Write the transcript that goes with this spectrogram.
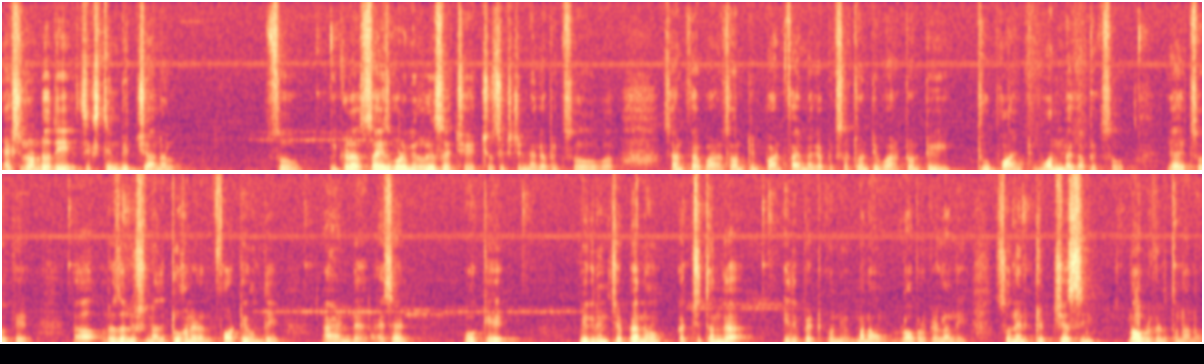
నెక్స్ట్ రెండోది సిక్స్టీన్ బిట్ ఛానల్ సో ఇక్కడ సైజ్ కూడా మీరు రీసెర్చ్ చేయొచ్చు. Sixteen mega pixel seventy five point seventeen point five mega pixel twenty twenty two point one mega pixel yeah it's okay resolution అది టూ హండ్రెడ్ అండ్ ఫార్టీ ఉంది. అండ్ ఐ సైడ్ ఓకే మీకు నేను చెప్పాను ఖచ్చితంగా ఇది పెట్టుకొని మనం లోపలికి వెళ్ళాలి. సో నేను క్లిక్ చేసి లోపలికి వెళ్తున్నాను.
